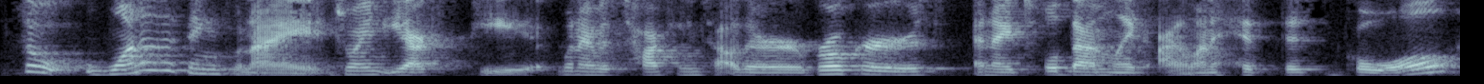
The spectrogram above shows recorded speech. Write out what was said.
So, one of the things when I joined EXP, when I was talking to other brokers and I told them, like, I want to hit this goal,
